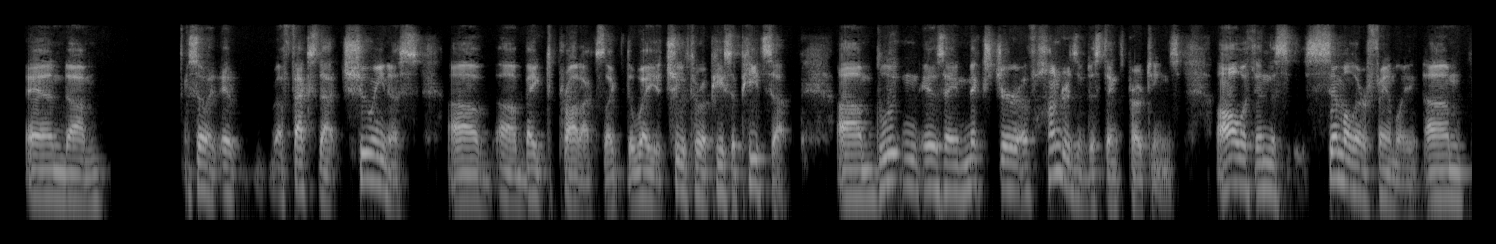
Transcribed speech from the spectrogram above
and um, so it, it, affects that chewiness of uh, baked products, like the way you chew through a piece of pizza. Um, gluten is a mixture of hundreds of distinct proteins, all within this similar family. Um,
